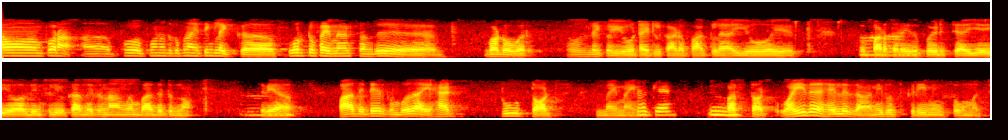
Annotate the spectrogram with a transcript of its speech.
அவன் போறான். போனதுக்கு அப்புறம் I think like four to five minutes வந்து காட் ஓவர் லைக் ஐயோ டைட்டில் கார்டை பார்க்கல. ஐயோ படத்தோட இது போயிடுச்சு. ஐயோ அப்படின்னு சொல்லி உட்கார்ந்துட்டு நாங்களும் பார்த்துட்டு இருந்தோம். சரியா? பார்த்துட்டே இருக்கும்போது I hate two thoughts in my. Mind first thought why the hell is Anirudh screaming so much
